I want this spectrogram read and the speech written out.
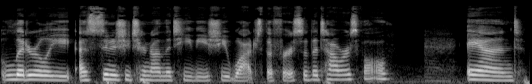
literally as soon as she turned on the TV, she watched the first of the towers fall, and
